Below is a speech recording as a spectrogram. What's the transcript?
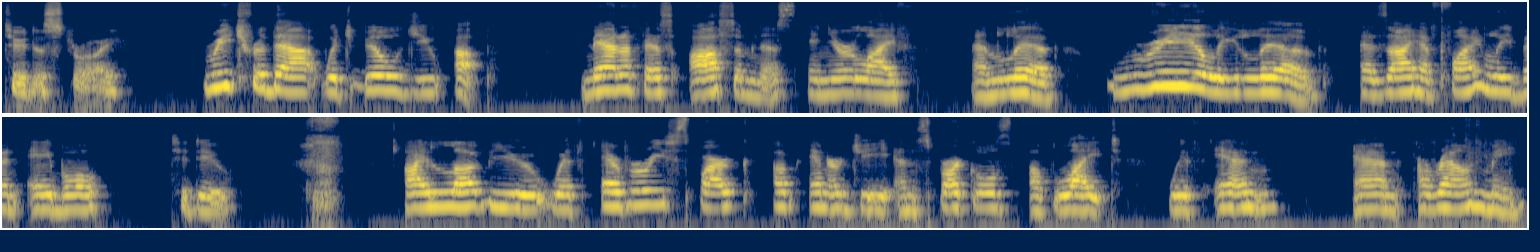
to destroy. Reach for that which builds you up. Manifest awesomeness in your life and live, really live, as I have finally been able to do. I love you with every spark of energy and sparkles of light within and around me.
